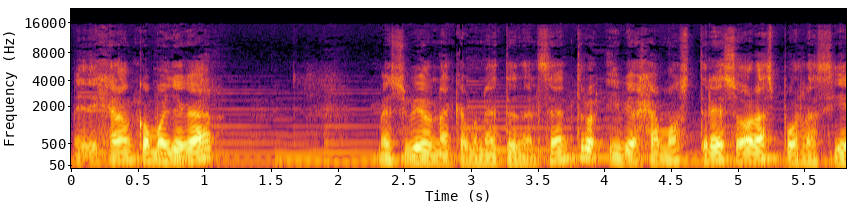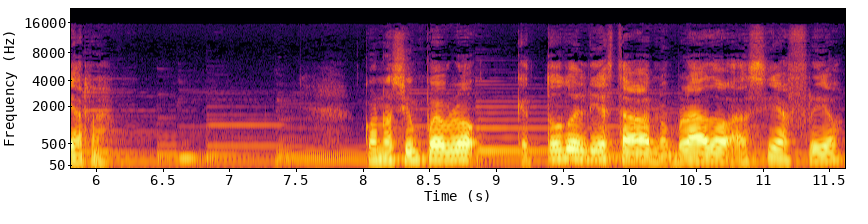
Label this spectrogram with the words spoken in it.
Me dijeron cómo llegar. Me subí a una camioneta en el centro y viajamos tres horas por la sierra. Conocí un pueblo que todo el día estaba nublado, hacía frío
